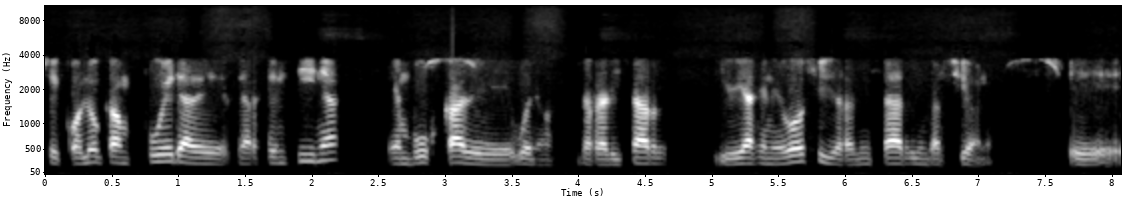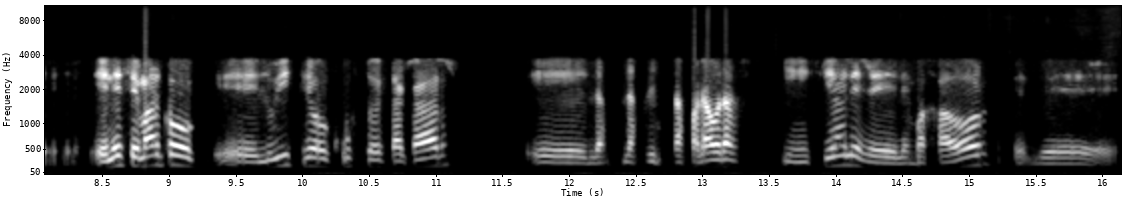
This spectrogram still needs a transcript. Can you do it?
se colocan fuera de Argentina en busca de, bueno, de realizar ideas de negocio y de realizar inversiones. Eh, en ese marco, eh, Luis, creo justo destacar eh, las, las, palabras iniciales del embajador de,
